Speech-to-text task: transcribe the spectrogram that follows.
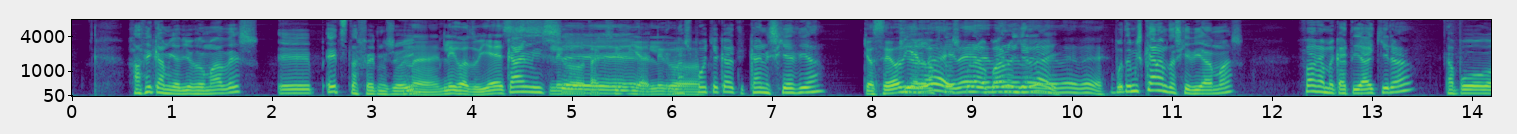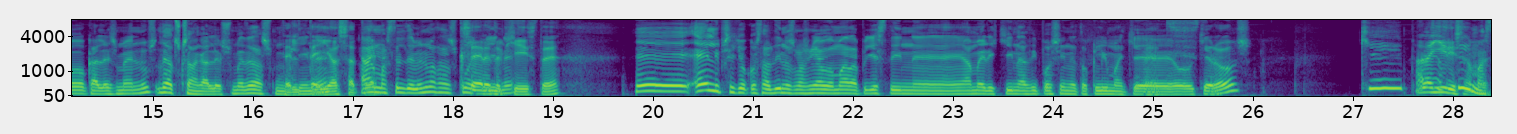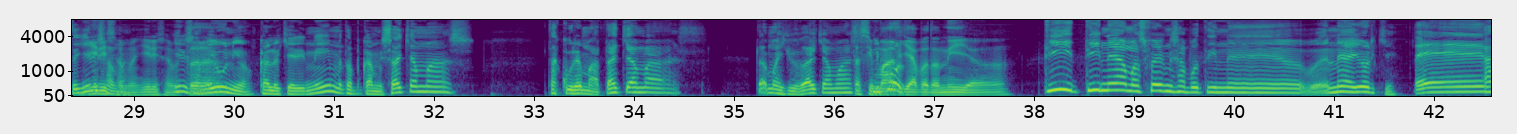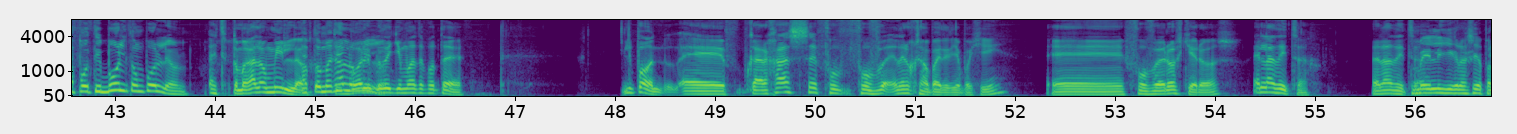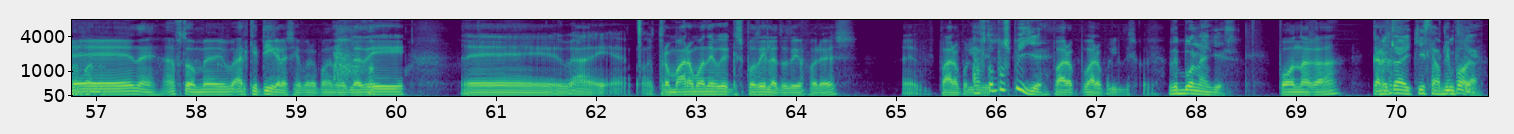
Χαθήκαμε για δύο εβδομάδες. Ε, έτσι τα φέρνει η ζωή. Ναι, λίγο δουλειές, Κάνεις, λίγο ε, ταξίδια, λίγο. Να σου πω και κάτι. Κάνεις σχέδια. Και ο Θεός και γελάει. αυτός που ναι, είναι ναι, από πάνω ναι, ναι, γελάει. ναι, ναι. Οπότε εμείς κάναμε τα σχέδιά μας. Φάγαμε κάτι άκυρα από καλεσμένους. Δεν θα τους ξανακαλέσουμε. Δεν θα σου πούμε Τελ- ποιοι είναι. τελειώσατε. Αν μας στείλετε μήνυμα θα σας πούμε. Ξέρετε ποιοι είναι. ποιοι είστε. Ε, έλειψε και ο Κωνσταντίνος μας μια εβδομάδα. Πήγε στην ε, Αμερική να δει πώς είναι το κλίμα και Έτσι, ο ναι. καιρός. Και Αλλά αυτοί γυρίσαμε. Είμαστε, γυρίσαμε. Γυρίσαμε, γυρίσαμε. Γυρίσαμε Τώρα- Ιούνιο. Καλοκαιρινή με τα πουκαμισάκια μας, τα κουρεματάκια μας, τα μαγιουδάκια μας. Τα σημάδια από τον ήλιο. τι, τι νέα μας φέρνεις από την ε, Νέα Υόρκη; Ε, Από την πόλη των πόλεων. Έτσι, από το μεγάλο μήλο. Από το μεγάλο Την πόλη μήλο. που δεν κοιμάται ποτέ. Λοιπόν, ε, καταρχάς δεν έχω ξαναπάει τέτοια εποχή. Ε, Φοβερός καιρός. Ελαδίτσα. Ελαδίτσα. Με λίγη υγρασία παραπάνω. Ε, ναι, αυτό. Με αρκετή υγρασία παραπάνω. δηλαδή. Ε, ε, τρομάρα μου ανέβηκα και σποδήλατο δύο φορές. Ε, πάρα πολύ Αυτό δύσκολο. πώς πήγε; Πάρα, πάρα πολύ δύσκολο. Δεν πόναγες; Πόναγα. Μετά εκεί στα Λοιπόν, μπούτια.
